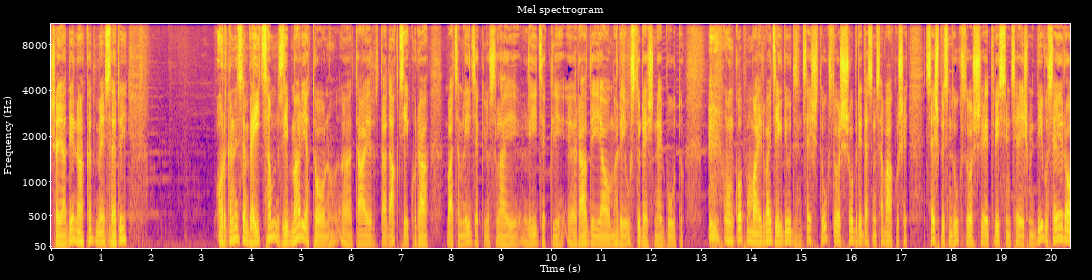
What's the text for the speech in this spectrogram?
šajā dienā, kad mēs arī organizam, veicam zibmarietonu. Tā ir tāda akcija, kurā vācam līdzekļus, lai līdzekļi rādījām arī uzturēšanai būtu. Un kopumā ir vajadzīgi 26 tūkstoši, šobrīd esam savākuši 16 tūkstoši 362 eiro,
